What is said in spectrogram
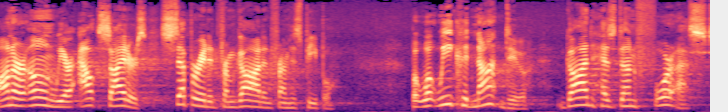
On our own, we are outsiders, separated from God and from His people. But what we could not do, God has done for us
